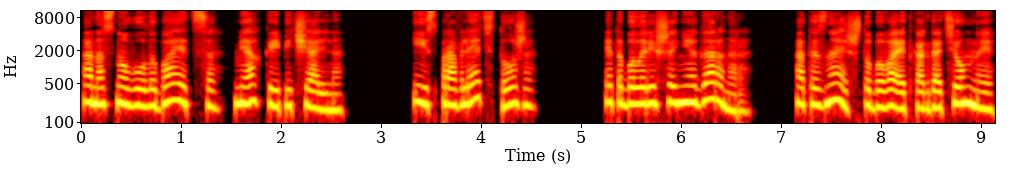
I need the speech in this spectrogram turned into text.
Она снова улыбается, мягко и печально. И исправлять тоже Это было решение Гарнера. А ты знаешь, что бывает, когда темные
